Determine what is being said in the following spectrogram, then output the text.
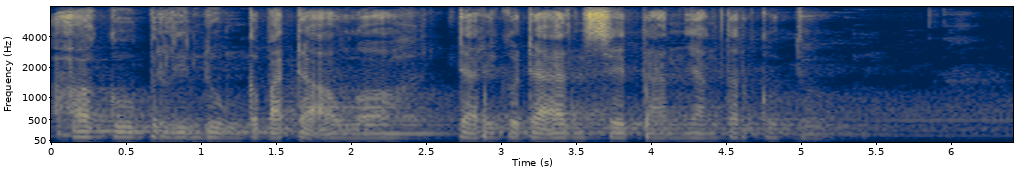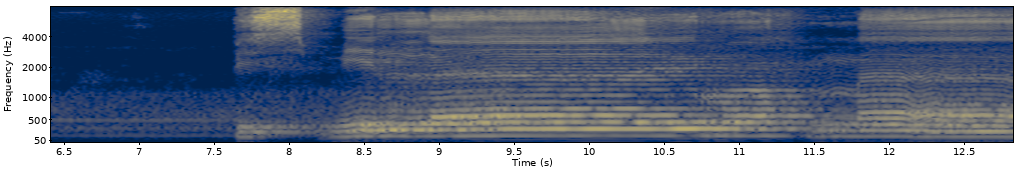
Aku berlindung kepada Allah dari godaan setan yang terkutuk Bismillahirrahmanirrahim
